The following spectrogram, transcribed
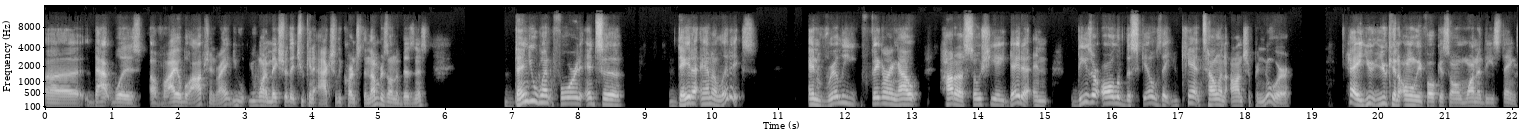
uh, that was a viable option, right? You you want to make sure that you can actually crunch the numbers on the business. Then you went forward into data analytics and really figuring out how to associate data. And these are all of the skills that you can't tell an entrepreneur hey you you can only focus on one of these things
